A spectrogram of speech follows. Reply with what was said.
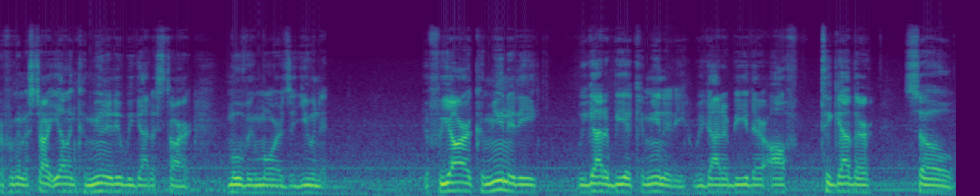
if we're gonna start yelling community, we got to start moving more as a unit. If we are a community, we got to be a community. We got to be there all together. So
